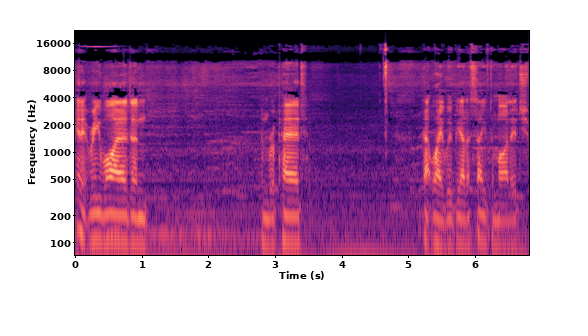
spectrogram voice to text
get it rewired and and repaired. That way we'll be able to save the mileage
